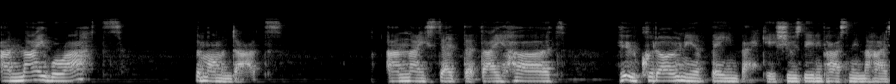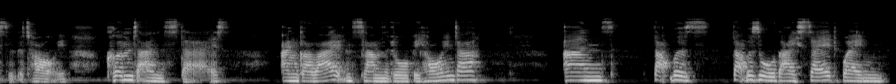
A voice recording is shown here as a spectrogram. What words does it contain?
And they were at the mum and dad's. And they said that they heard who could only have been Becky, she was the only person in the house at the time, come down the stairs and go out and slam the door behind her. And that was that was all they said when,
